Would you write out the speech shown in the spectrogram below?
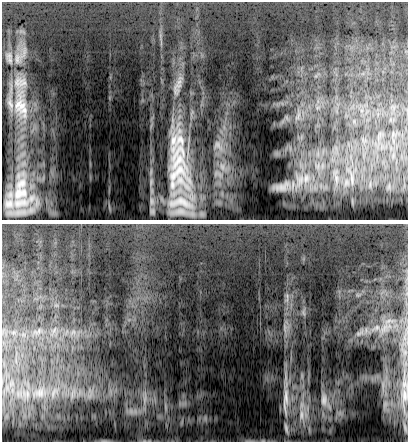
you didn't? No. What's wrong with you? crying.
